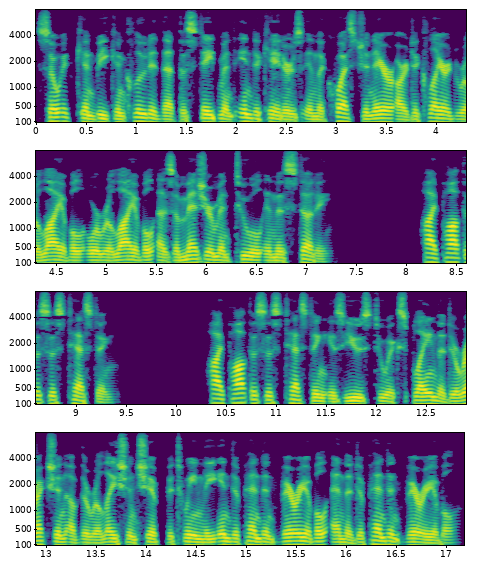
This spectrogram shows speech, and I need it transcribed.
so it can be concluded that the statement indicators in the questionnaire are declared reliable or reliable as a measurement tool in this study. Hypothesis testing. Hypothesis testing is used to explain the direction of the relationship between the independent variable and the dependent variable.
